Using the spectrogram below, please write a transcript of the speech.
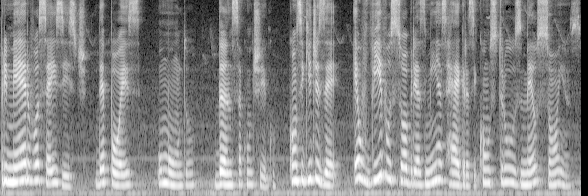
Primeiro você existe, depois o mundo dança contigo. Conseguir dizer eu vivo sobre as minhas regras e construo os meus sonhos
